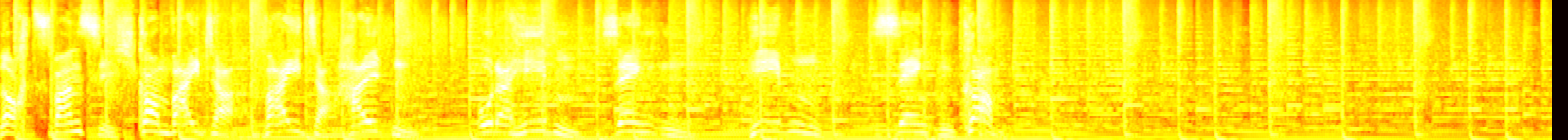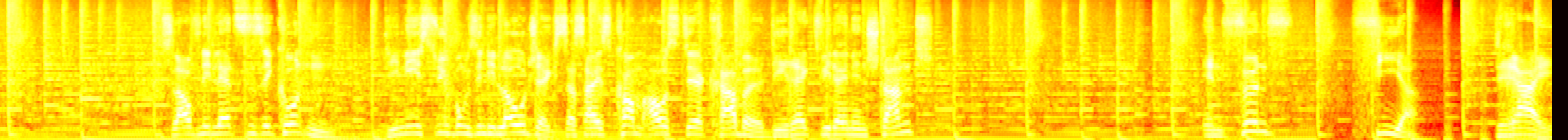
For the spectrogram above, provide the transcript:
Noch 20. Komm weiter. Weiter. Halten. Oder heben, senken, heben, senken. Komm! Es laufen die letzten Sekunden. Die nächste Übung sind die Low Jacks. Das heißt, komm aus der Krabbe direkt wieder in den Stand. In 5, 4, 3,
